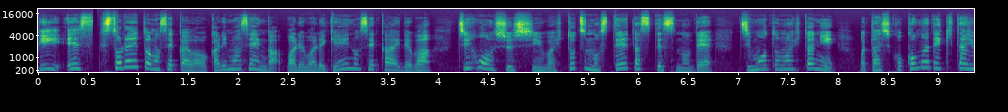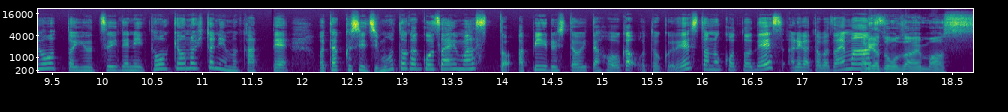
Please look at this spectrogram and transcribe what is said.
PS ストレートの世界は分かりませんが我々ゲイの世界では地方出身は一つのステータスですので地元の人に「私ここまで来たよ」というついでに東京の人に向かって「私地元がございます」とアピールしておいた方がお得ですとのことです。ありがとうございます。ありがとうございます。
